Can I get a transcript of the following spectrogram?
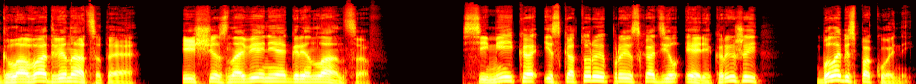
Глава 12. Исчезновение гренландцев. Семейка, из которой происходил Эрик Рыжий, была беспокойной.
